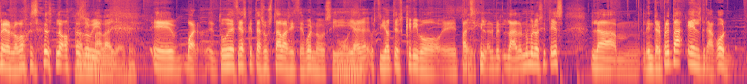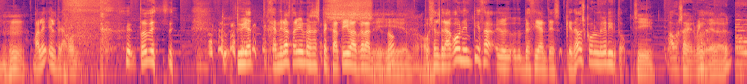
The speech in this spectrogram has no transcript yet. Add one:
pero lo vamos, a- lo vamos a subir. Himalaya, sí. Eh, bueno, tú decías que te asustabas. Dice, bueno, si, Muy ya- si yo te escribo, eh, Pachi, la, la número 7 es la, mm, la interpreta el dragón. ¿vale? El dragón. Entonces, tú, tú ya generas también unas expectativas grandes, Sí, ¿no? el. Pues el dragón empieza, decía antes, quedaos con el grito. Sí. Vamos a ver, A venga. ver, a ver.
